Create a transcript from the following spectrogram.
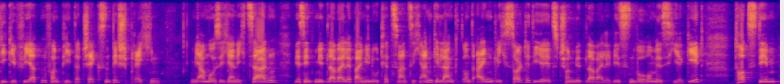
Die Gefährten von Peter Jackson besprechen. Mehr muss ich ja nicht sagen. Wir sind mittlerweile bei Minute 20 angelangt und eigentlich solltet ihr jetzt schon mittlerweile wissen, worum es hier geht. Trotzdem,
